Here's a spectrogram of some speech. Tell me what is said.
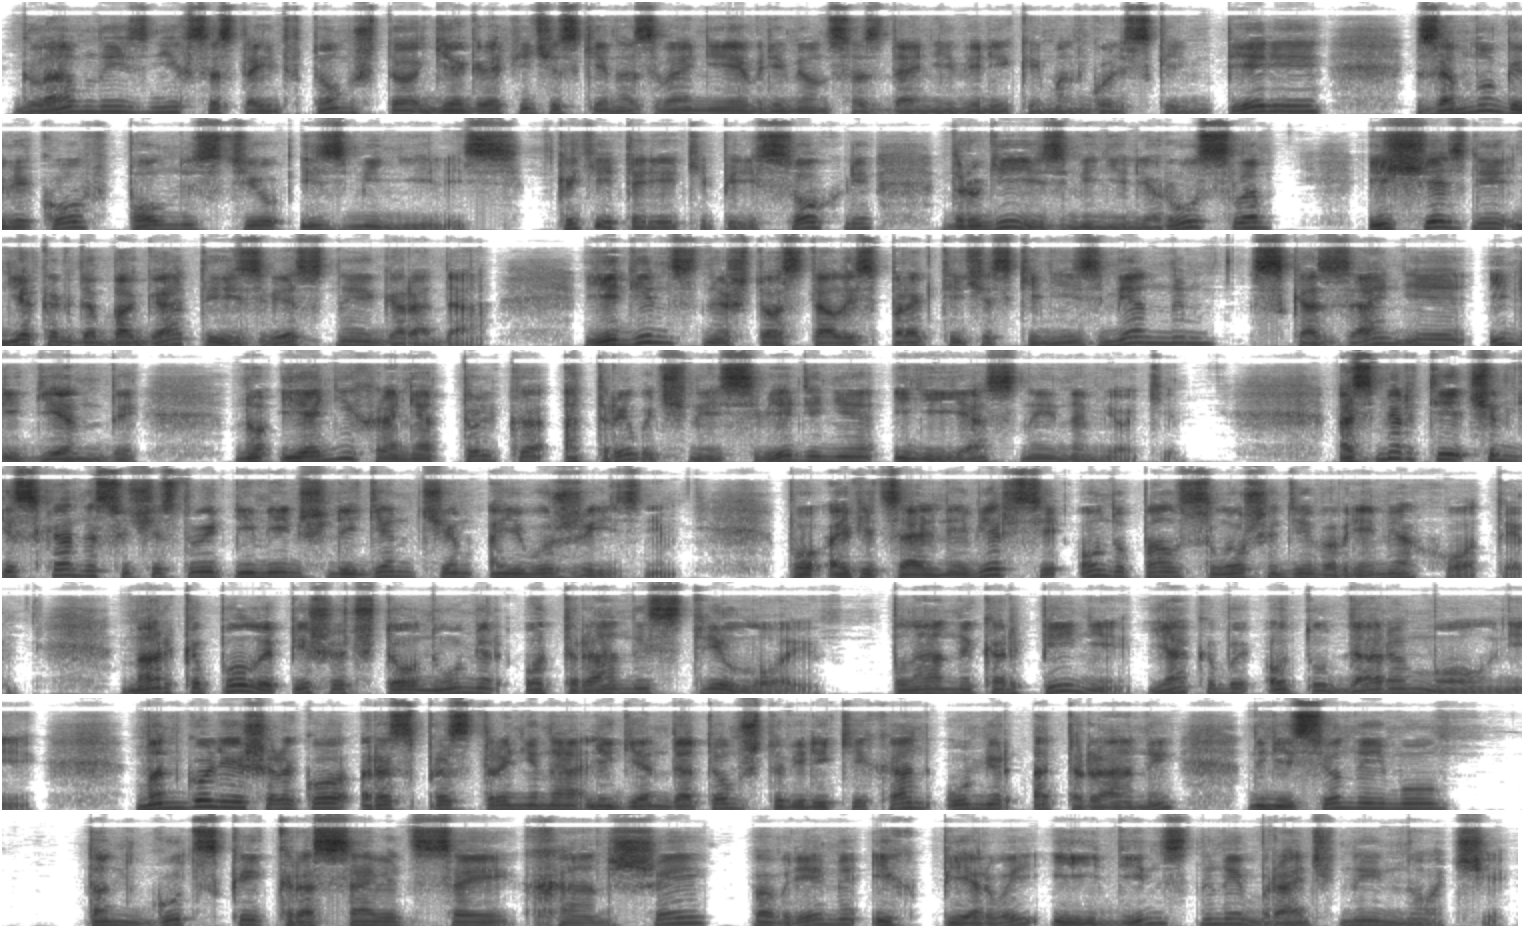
Главное из них состоит в том, что географические названия времен создания Великой Монгольской империи за много веков полностью изменились. Какие-то реки пересохли, другие изменили русло, исчезли некогда богатые известные города. Единственное, что осталось практически неизменным — сказания и легенды, но и они хранят только отрывочные сведения и неясные намеки. О смерти Чингисхана существует не меньше легенд, чем о его жизни. По официальной версии, он упал с лошади во время охоты. Марко Поло пишет, что он умер от раны стрелой. Планы Карпини якобы от удара молнии. В Монголии широко распространена легенда о том, что великий хан умер от раны, нанесенной ему тангутской красавицей Ханшей во время их первой и единственной брачной ночи.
